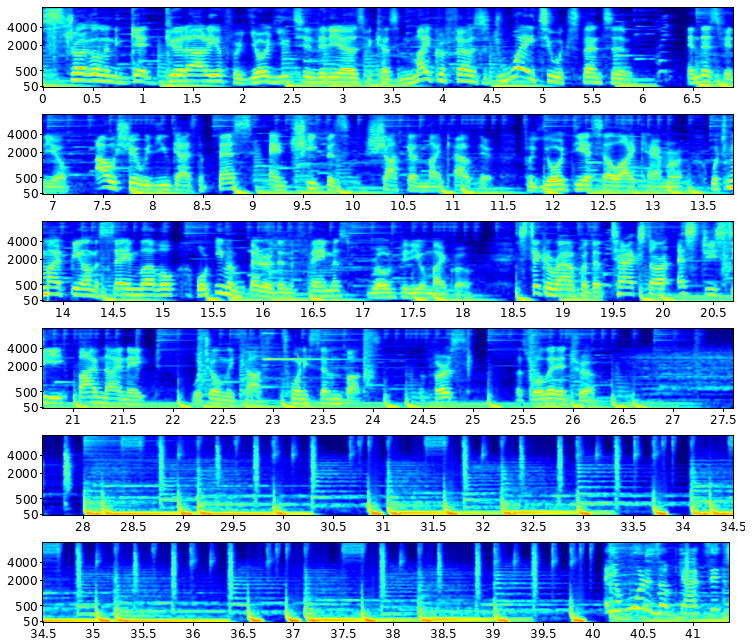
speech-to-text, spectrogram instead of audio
Struggling to get good audio for your YouTube videos because microphones are way too expensive? In this video, I will share with you guys the best and cheapest shotgun mic out there for your DSLR camera, which might be on the same level or even better than the famous Rode Video Micro. Stick around for the Takstar SGC 598, which only costs 27 bucks. But first, let's roll the intro.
